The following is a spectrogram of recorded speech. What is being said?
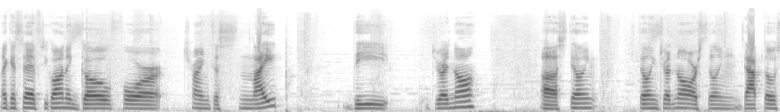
like I said, if you want to go for trying to snipe the Drednaw, uh, stealing, stealing Drednaw or stealing Zapdos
